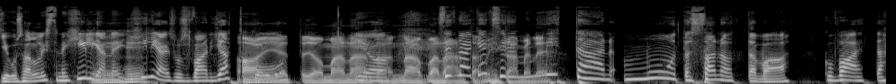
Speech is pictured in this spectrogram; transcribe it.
kiusallista, niin hiljainen, Mhm. mm-hmm. hiljaisuus vaan jatkuu. Ai että joo, mä näen, Joo. tämän, näen, mä Sitten näen mä en keksinyt menee. mitään muuta sanottavaa kuin vaan, että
